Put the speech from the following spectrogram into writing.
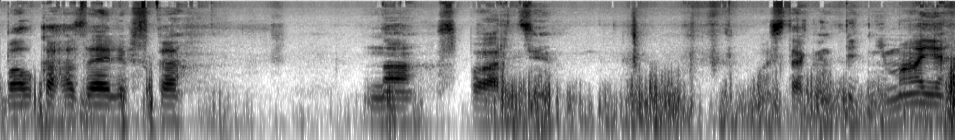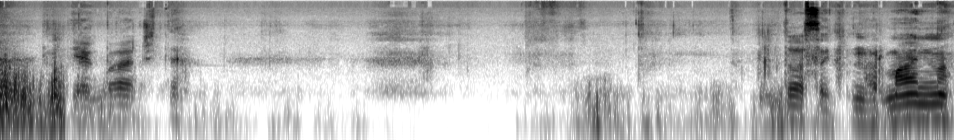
Балка газелівська на спарці. Ось так він піднімає, як бачите. Досить нормально.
